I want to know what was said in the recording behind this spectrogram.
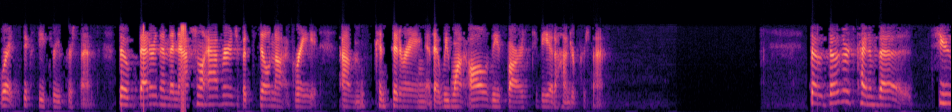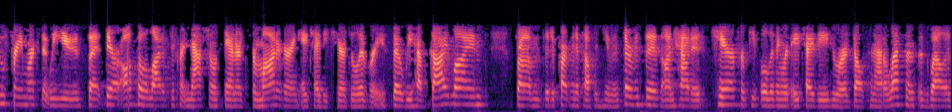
we're at 63%. So better than the national average, but still not great, um, considering that we want all of these bars to be at 100%. So those are kind of the two frameworks that we use, but there are also a lot of different national standards for monitoring HIV care delivery. So we have guidelines from the Department of Health and Human Services on how to care for people living with HIV who are adults and adolescents, as well as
